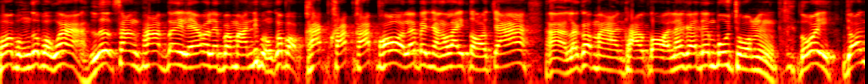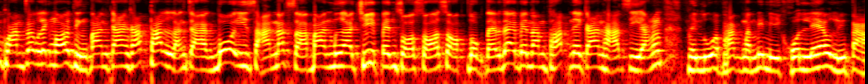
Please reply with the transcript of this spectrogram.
พ่อผมก็บอกว่าเลิกสร้างภาพได้แล้วอะไรประมาณนี้ผมก็บอกครับครับครับพ่อแล้วเป็นอย่างไรต่อจ้าอ่าแล้วก็มาอ่านข่าวต่อนะครับท่านผู้ชม โดยย้อนความสักเล็กน้อยถึงปานกลางครับ ท่านหลังจากโบอีสานนักสาบานมืออาชีพเป็นสสสอบตกแต่ได้เป็นนำทัพในการหาเสียง ไม่รู้ว่าพักมันไม่มีคนแล้วหรือเปล่า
